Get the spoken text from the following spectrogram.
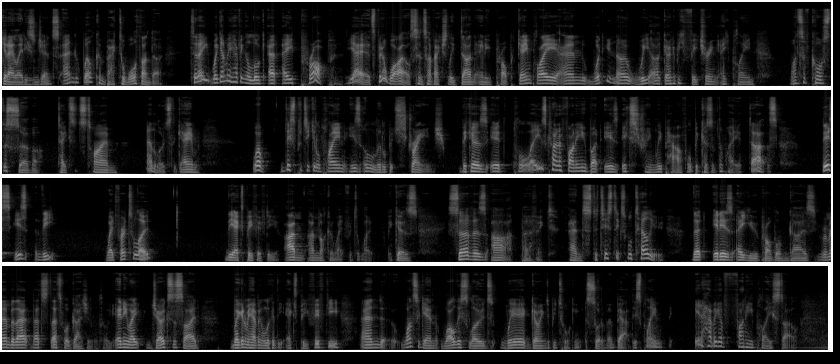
G'day ladies and gents, and welcome back to War Thunder. Today we're going to be having a look at a prop. Yeah, it's been a while since I've actually done any prop gameplay, and what do you know, we are going to be featuring a plane once of course the server takes its time and loads the game. Well, this particular plane is a little bit strange, because it plays kind of funny but is extremely powerful because of the way it does. This is the, wait for it to load, the XP50. I'm I'm not going to wait for it to load because servers are perfect and statistics will tell you that it is a you problem, guys. Remember that. That's that's what Gaijin will tell you. Anyway, jokes aside, we're going to be having a look at the XP50 and once again, while this loads, we're going to be talking sort of about this plane it having a funny playstyle.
